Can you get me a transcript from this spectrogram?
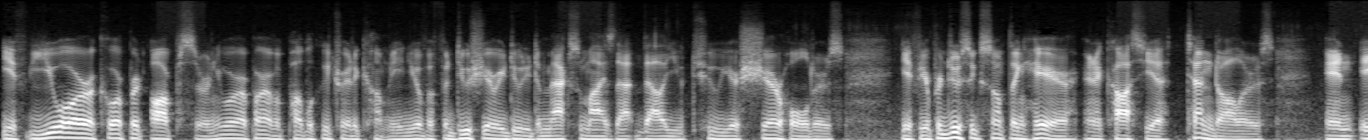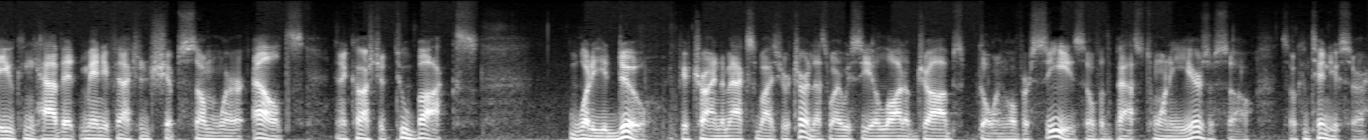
if you are a corporate officer and you are a part of a publicly traded company and you have a fiduciary duty to maximize that value to your shareholders, if you're producing something here and it costs you $10 and you can have it manufactured shipped somewhere else and it costs you two bucks, what do you do if you're trying to maximize your return? That's why we see a lot of jobs going overseas over the past 20 years or so. So continue, sir.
